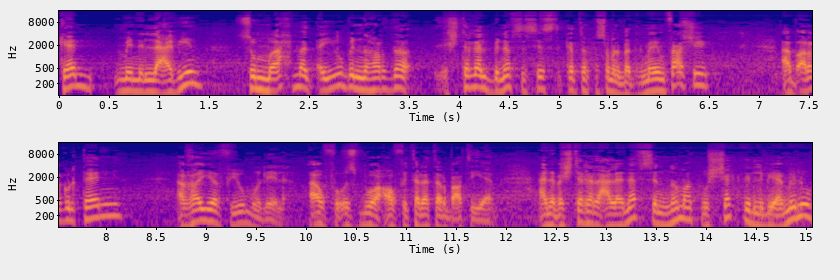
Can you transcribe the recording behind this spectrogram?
كان من اللاعبين ثم أحمد أيوب النهارده اشتغل بنفس سياسه الكابتن حسام البدري ما ينفعش أبقى رجل تاني أغير في يوم وليلة أو في أسبوع أو في ثلاث أربع أيام. أنا بشتغل على نفس النمط والشكل اللي بيعمله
